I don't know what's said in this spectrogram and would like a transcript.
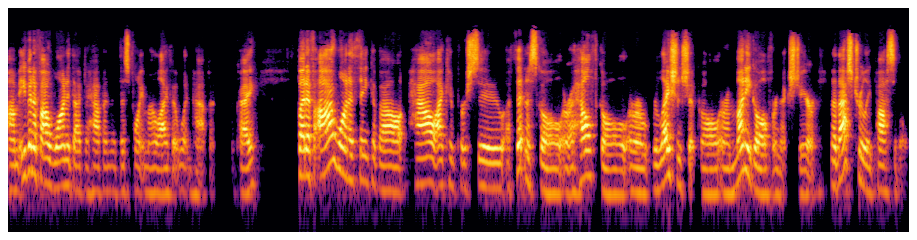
Um, even if I wanted that to happen at this point in my life, it wouldn't happen. Okay. But if I want to think about how I can pursue a fitness goal or a health goal or a relationship goal or a money goal for next year, now that's truly possible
